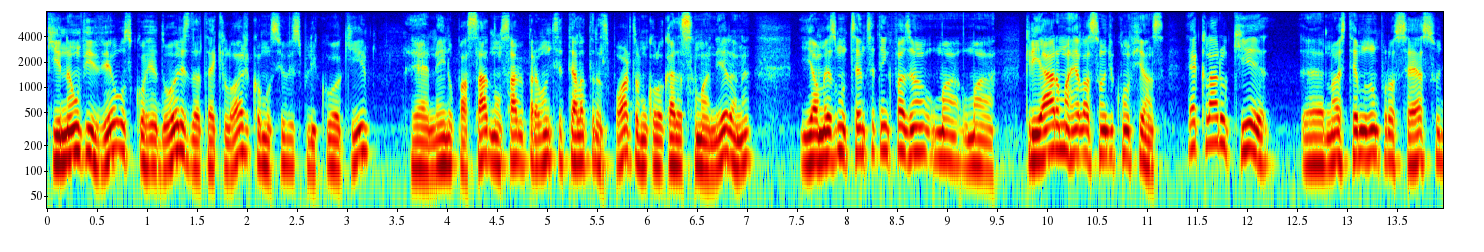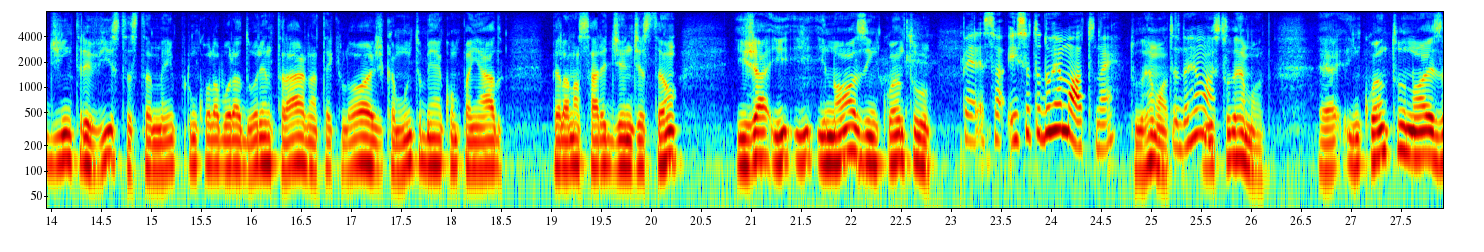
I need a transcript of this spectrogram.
que não viveu os corredores da Teclógica, como o Silvio explicou aqui, é, nem no passado, não sabe para onde se teletransporta, vamos colocar dessa maneira, né? E ao mesmo tempo você tem que fazer uma, uma criar uma relação de confiança. É claro que é, nós temos um processo de entrevistas também para um colaborador entrar na Tecnológica, muito bem acompanhado pela nossa área de gestão. E, já, e, e, e nós, enquanto. Pera, só, isso é tudo remoto, né? Tudo remoto. Tudo remoto. Isso tudo remoto. É, enquanto nós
